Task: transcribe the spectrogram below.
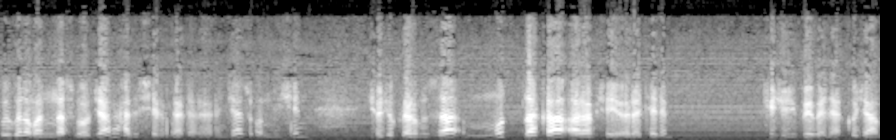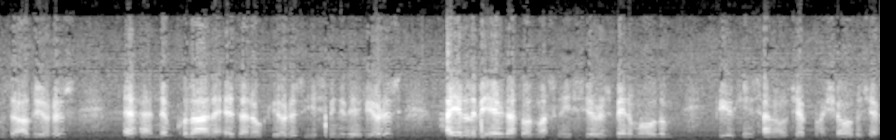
Uygulamanın nasıl olacağını hadis-i şeriflerden öğreneceğiz. Onun için çocuklarımıza mutlaka Arapçayı öğretelim. Küçücük bebeler kucağımıza alıyoruz. Efendim kulağına ezan okuyoruz, ismini veriyoruz. Hayırlı bir evlat olmasını istiyoruz. Benim oğlum büyük insan olacak, paşa olacak.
